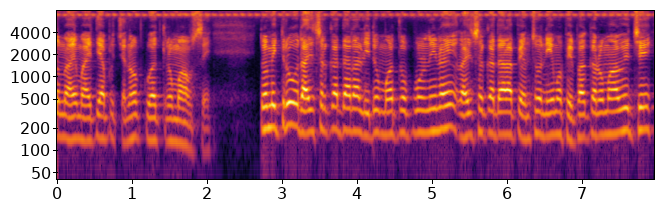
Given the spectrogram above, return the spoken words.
તમને આ માહિતી આપણી ચેનલ પર કરવામાં આવશે. તો મિત્રો, રાજ્ય સરકાર દ્વારા લીધો મહત્વપૂર્ણ નિર્ણય, રાજ્ય સરકાર દ્વારા પેન્શન નિયમમાં ફેરફાર કરવામાં આવ્યો છે.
